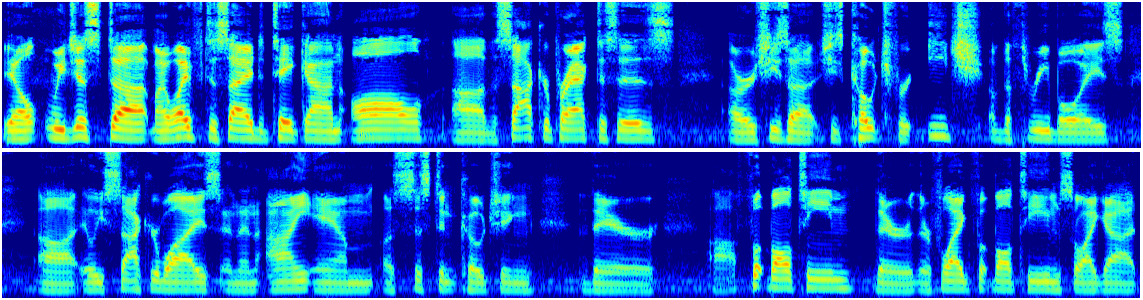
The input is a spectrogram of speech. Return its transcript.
you know, we just uh, my wife decided to take on all uh, the soccer practices. or she's a she's coach for each of the three boys, uh, at least soccer wise, and then I am assistant coaching their uh, football team, their their flag football team. So I got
